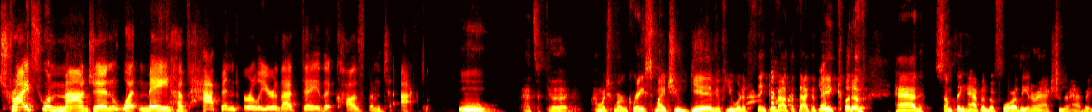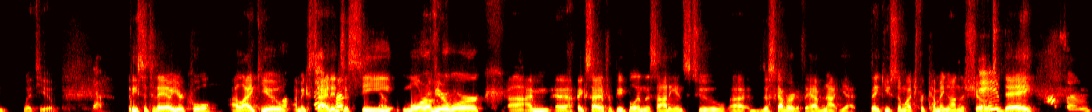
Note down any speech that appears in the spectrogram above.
try to imagine what may have happened earlier that day that caused them to act like. Ooh, that's good. How much more grace might you give if you were to think about the fact that they could have had something happen before the interaction they're having with you? Yeah. Lisa Taddeo, you're cool. I like you. I'm excited to see more of your work. Uh, I'm uh, excited for people in this audience to uh, discover it if they have not yet. Thank you so much for coming on the show today. Awesome.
